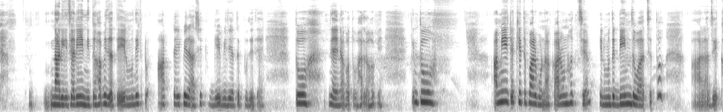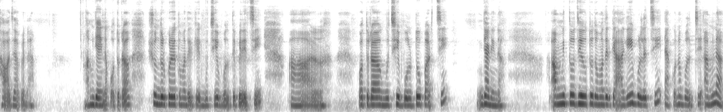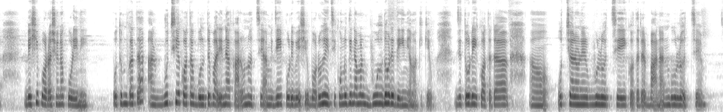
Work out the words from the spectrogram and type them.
নাড়িয়ে চাড়িয়ে নিতে হবে যাতে এর মধ্যে একটু আট টাইপের আসে, একটু গ্রেভি যাতে বুঝে যায়। তো জানি না কত ভালো হবে। কিন্তু আমি এটা খেতে পারব না। কারণ হচ্ছে এর মধ্যে ডিম দেওয়া আছে তো, আর আজকে খাওয়া যাবে না। আমি জানি না কতটা সুন্দর করে তোমাদেরকে গুছিয়ে বলতে পেরেছি, আর কতটা গুছিয়ে বলতেও পারছি, জানি না। আমি তো যেহেতু তোমাদেরকে আগেই বলেছি এখনও বলছি, আমি না বেশি পড়াশোনা করিনি। প্রথম কথা, আর গুছিয়ে কথা বলতে পারি না। কারণ হচ্ছে, আমি যেই পরিবেশে বড় হয়েছি কোনো দিন আমার ভুল ধরে দেয়নি আমাকে কেউ। যে তোর এই কথাটা উচ্চারণের ভুল হচ্ছে, এই কথাটার বানান ভুল হচ্ছে,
